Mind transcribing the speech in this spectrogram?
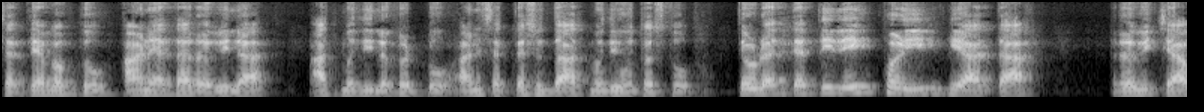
सत्या बघतो आणि आता रवीला आतमध्ये लकडतो आणि सत्या सुद्धा आतमध्ये होत असतो. तेवढ्यात त्यातील एक फळी ही आता रवीच्या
